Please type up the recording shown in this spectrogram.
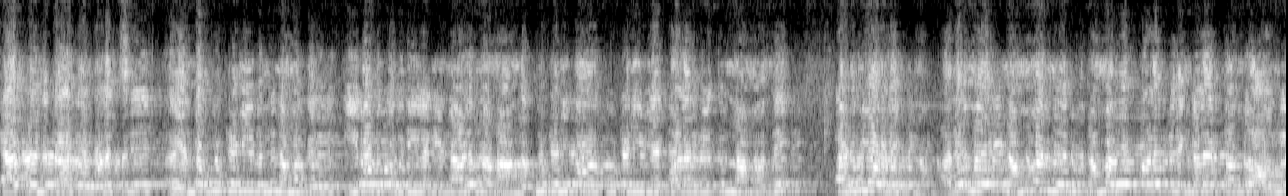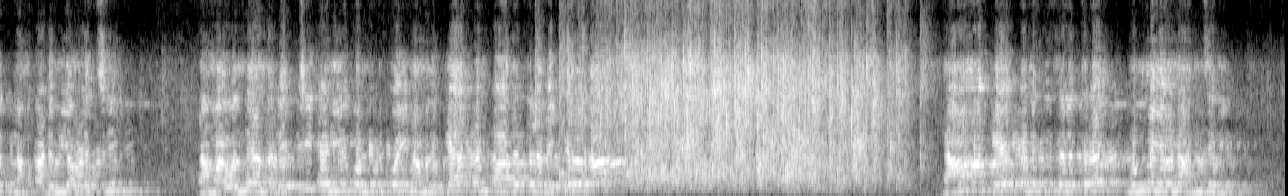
கேப்டனுக்காக உழைச்சு எந்த கூட்டணி வந்து நமக்கு ஈரோடு தொகுதியில நின்னாலும் நம்ம அந்த கூட்டணி கூட்டணி வேட்பாளர்களுக்கும் நாம வந்து கடுமையா உழைக்கணும். அதே மாதிரி நம்ம நம்ம வேட்பாளர்கள் எங்கெல்லாம் இருக்காங்களோ அவங்களுக்கு நம்ம கடுமையா உழைச்சு நம்ம வந்து அந்த வெற்றி கனியை கொண்டுட்டு போய் நமது கேப்டன் பாதத்துல வைக்கிறது தான் நாம கேப்டனுக்கு செலுத்துற உண்மையான அஞ்சலி.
